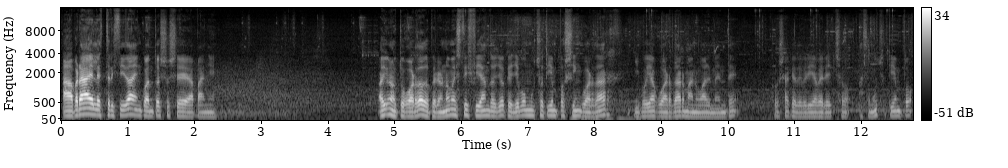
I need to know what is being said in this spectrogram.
Habrá electricidad en cuanto eso se apañe. Hay un autoguardado, pero no me estoy fiando yo, que llevo mucho tiempo sin guardar y voy a guardar manualmente. Cosa que debería haber hecho hace mucho tiempo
